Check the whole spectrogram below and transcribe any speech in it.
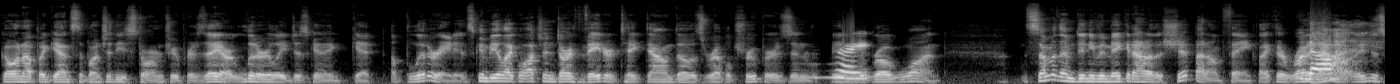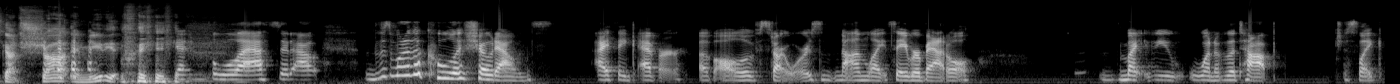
going up against a bunch of these stormtroopers. They are literally just going to get obliterated. It's going to be like watching Darth Vader take down those rebel troopers in, in Rogue One. Some of them didn't even make it out of the ship i don't think. Like they're running No. out. They just got shot immediately. Getting blasted out. This is one of the coolest showdowns, I think, ever of all of Star Wars non lightsaber battle. might be one of the top, just like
